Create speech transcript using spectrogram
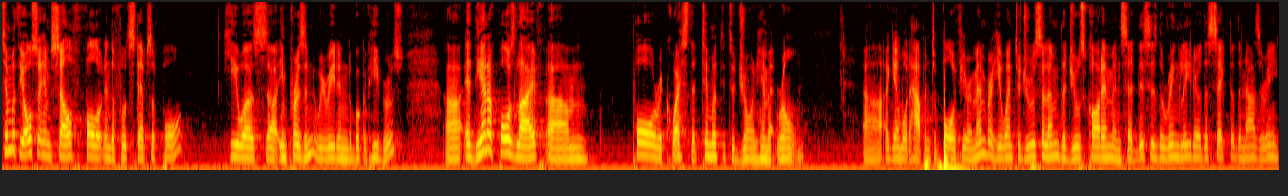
Timothy also himself followed in the footsteps of Paul. He was uh, imprisoned, we read in the book of Hebrews. Uh, at the end of Paul's life, um, Paul requested Timothy to join him at Rome. Uh, again, what happened to Paul, if you remember, he went to Jerusalem. The Jews caught him and said, This is the ringleader of the sect of the Nazarene.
